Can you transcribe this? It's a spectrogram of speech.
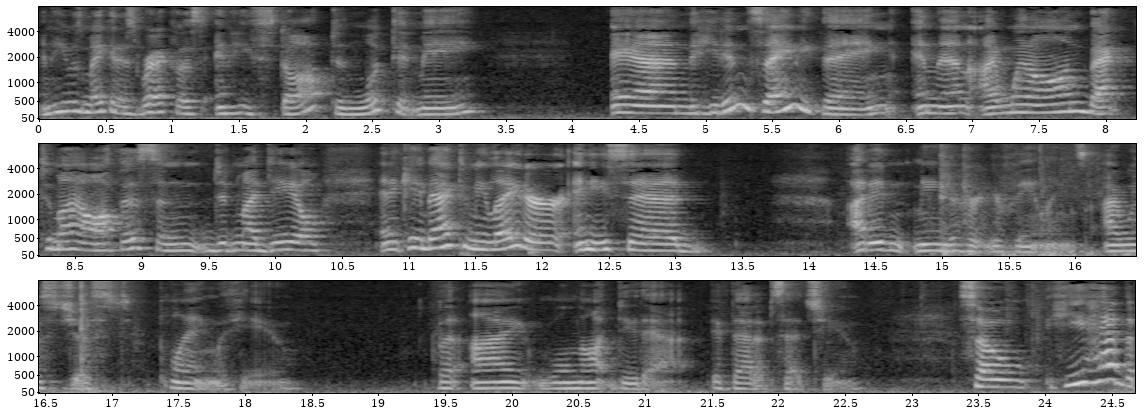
and he was making his breakfast and he stopped and looked at me and he didn't say anything and then i went on back to my office and did my deal and he came back to me later and he said i didn't mean to hurt your feelings. I was just playing with you. But i will not do that if that upsets you. So he had to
